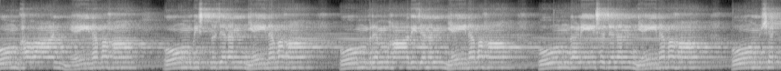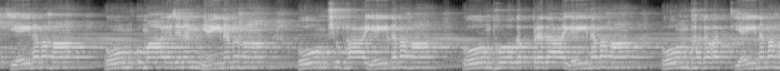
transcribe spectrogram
ॐ भवान्यै नमः ॐ विष्णुजनन्यै नमः। ॐ ब्रह्मादिजनन्यै नमः। ॐ गणेशजनन्यै नमः। ॐ शक्त्यै नमः। ॐ कुमारजनन्यै नमः। ॐ शुभायै नमः। ॐ भोगप्रदायै नमः। ॐ भगवत्यै नमः।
